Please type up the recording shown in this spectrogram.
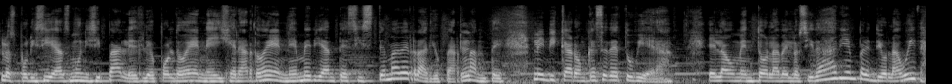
Los policías municipales Leopoldo N. y Gerardo N., mediante sistema de radio parlante, le indicaron que se detuviera. Él aumentó la velocidad y emprendió la huida.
